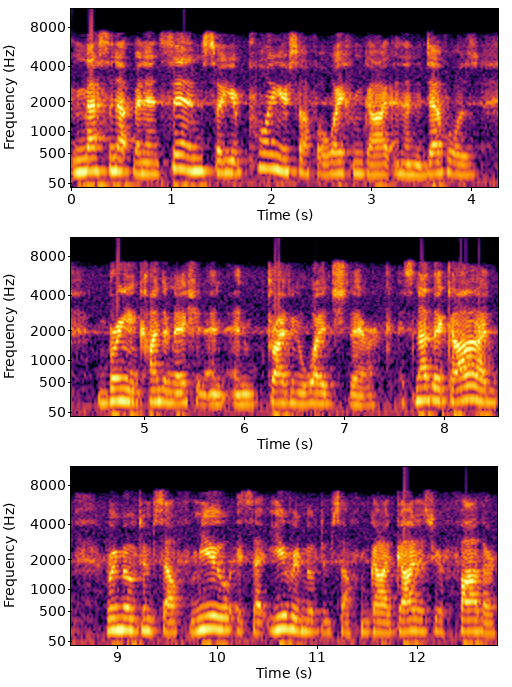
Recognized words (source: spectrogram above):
messing up and in sin, so you're pulling yourself away from God, and then the devil is bringing condemnation and, and driving a wedge there. It's not that God removed himself from you, it's that you removed himself from God. God is your father.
